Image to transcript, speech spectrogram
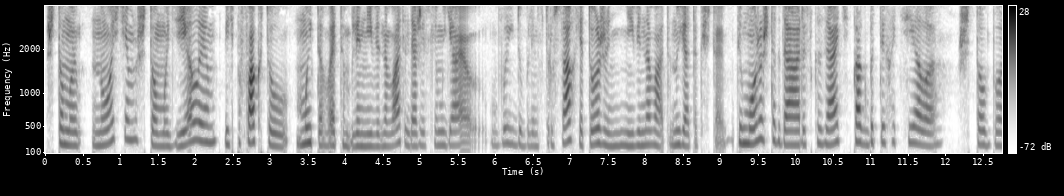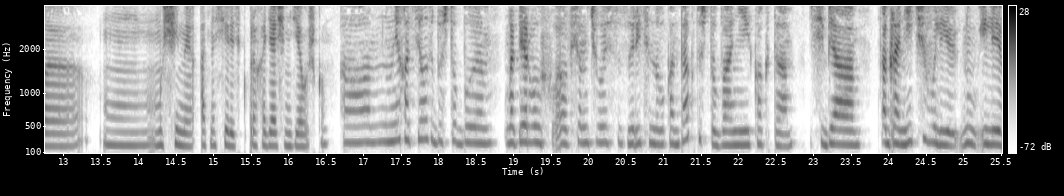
что мы носим, что мы делаем. Ведь по факту мы-то в этом, блин, не виноваты. Даже если я выйду, блин, в трусах, я тоже не виновата. Ну, я так считаю. Ты можешь тогда рассказать, как бы ты хотела, чтобы мужчины относились к проходящим девушкам? А, мне хотелось бы, чтобы, во-первых, э, все началось с зрительного контакта, чтобы они как-то себя ограничивали, ну, или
